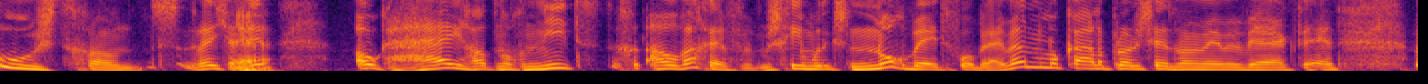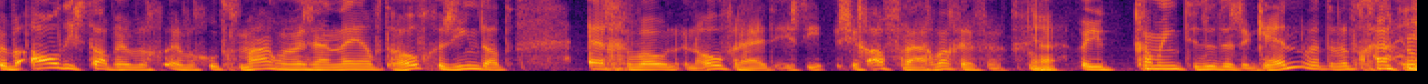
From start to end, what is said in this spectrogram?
oest gewoon, weet je, ja ook hij had nog niet. Oh, wacht even. Misschien moet ik ze nog beter voorbereiden. We hebben een lokale producent waarmee we werkten. En we hebben al die stappen hebben, hebben we goed gemaakt. Maar we zijn alleen over het hoofd gezien dat er gewoon een overheid is die zich afvraagt: wacht even. Ja. Are you coming to do this again? Wat, wat, gaan, we,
